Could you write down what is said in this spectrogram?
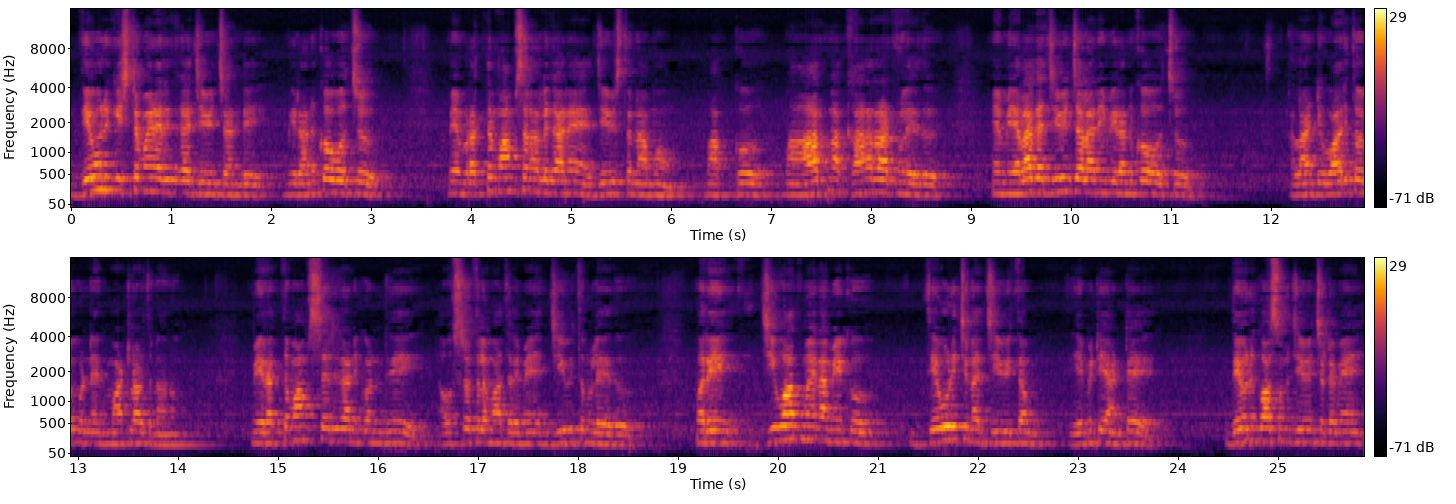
దేవునికి ఇష్టమైన రీతిగా జీవించండి. మీరు అనుకోవచ్చు మేము రక్త మాంసనలుగానే జీవిస్తున్నాము. మాకు మా ఆత్మ కానరాటం లేదు. మేము ఎలాగ జీవించాలని మీరు అనుకోవచ్చు. అలాంటి వారితో ఇప్పుడు నేను మాట్లాడుతున్నాను. మీ రక్తమాంస శరీరానికి కొన్ని అవసరతలు మాత్రమే జీవితం లేదు. మరి జీవాత్మైన మీకు దేవుడిచ్చిన జీవితం ఏమిటి అంటే దేవుని కోసం జీవించడమే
